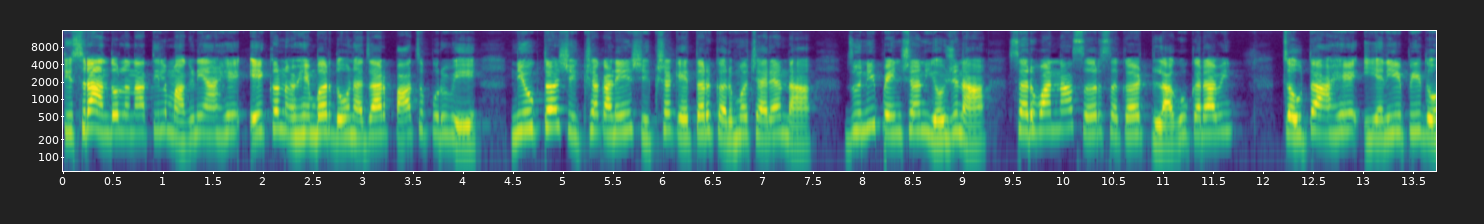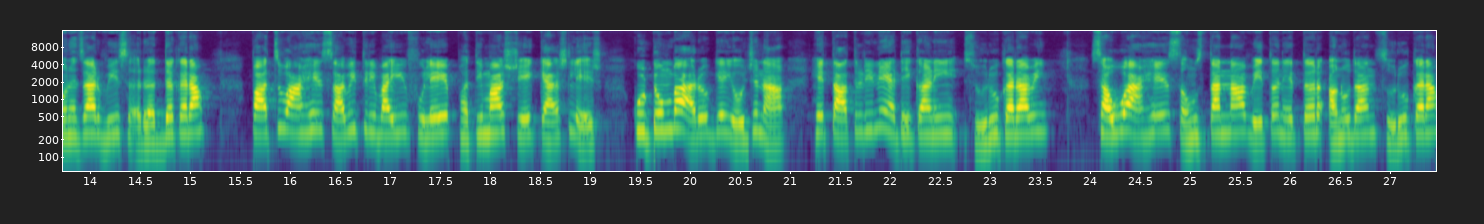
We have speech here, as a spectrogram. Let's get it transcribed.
तिसरा आंदोलनातील मागणी आहे एक नोव्हेंबर दोन हजार पाच पूर्वी नियुक्त शिक्षक आणि शिक्षकेतर कर्मचाऱ्यांना जुनी पेन्शन योजना सर्वांना सरसकट लागू करावी. चौथं आहे एन ई पी दोन हजार वीस रद्द करा. पाचवं आहे सावित्रीबाई फुले फतिमा शेख कॅशलेस कुटुंब आरोग्य योजना हे तातडीने या ठिकाणी सुरू करावी. सहावं आहे संस्थांना वेतनेतर अनुदान सुरू करा.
